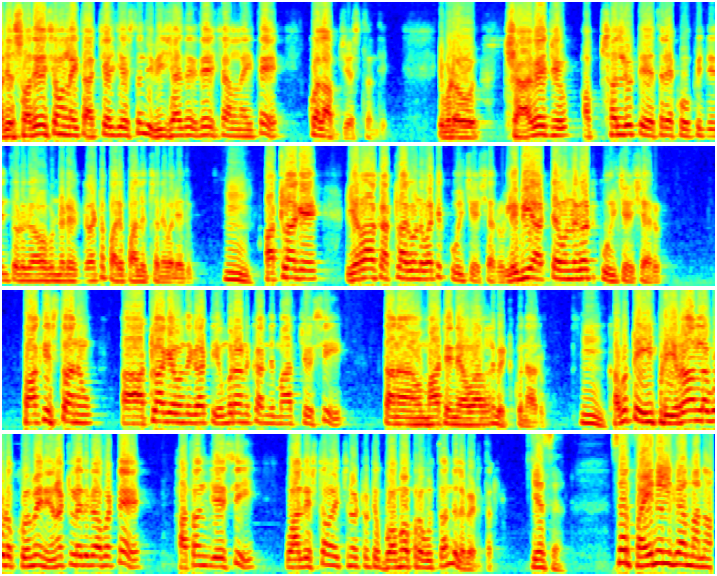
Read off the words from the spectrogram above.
అది స్వదేశంలో అయితే హత్యలు చేస్తుంది విదేశ- విదేశాలను అయితే కొలాబ్ చేస్తుంది. ఇప్పుడు చావేజ్ అబ్సల్యూట్ వ్యతిరేక ఒపీనియన్ తోడుగా ఉండడు కాబట్టి పరిపాలించనివ్వలేదు. ఉమ్, అట్లాగే ఇరాక్ అట్లాగే ఉండబట్టి కూల్చేశారు లిబియా అట్టే ఉంది కాబట్టి కూల్చేశారు పాకిస్తాను అట్లాగే ఉంది కాబట్టి ఇమ్రాన్ ఖాన్ని మార్చేసి తన మాట వాళ్ళని పెట్టుకున్నారు. ఉమ్, కాబట్టి ఇప్పుడు ఇరాన్లో కూడా కొమేన్ వినట్లేదు కాబట్టే హతం చేసి వాళ్ళ ఇష్టం వచ్చినటువంటి బొమ్మ ప్రభుత్వాన్ని నిలబెడతారు. ఎస్ సార్ సార్ ఫైనల్గా మనం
